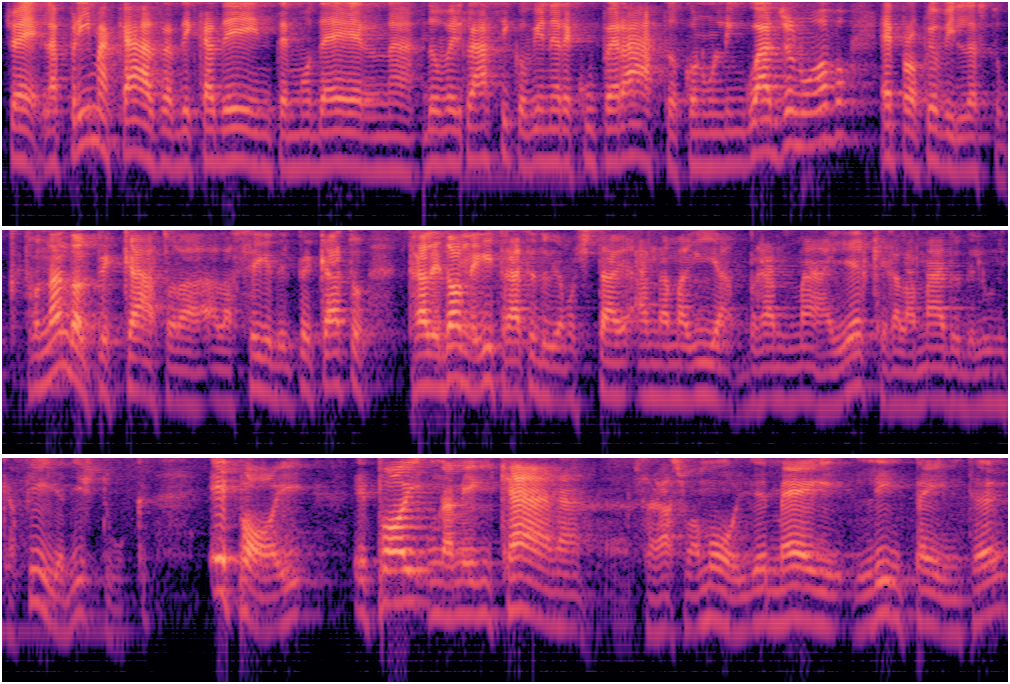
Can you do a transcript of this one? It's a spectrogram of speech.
Cioè la prima casa decadente, moderna, dove il classico viene recuperato con un linguaggio nuovo, è proprio Villa Stuck. Tornando al peccato, alla, alla serie del peccato, tra le donne ritratte dobbiamo citare Anna Maria Brandmeier, che era la madre dell'unica figlia di Stuck, e poi, e poi un'americana, sarà sua moglie, Mary Lynn Painter,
